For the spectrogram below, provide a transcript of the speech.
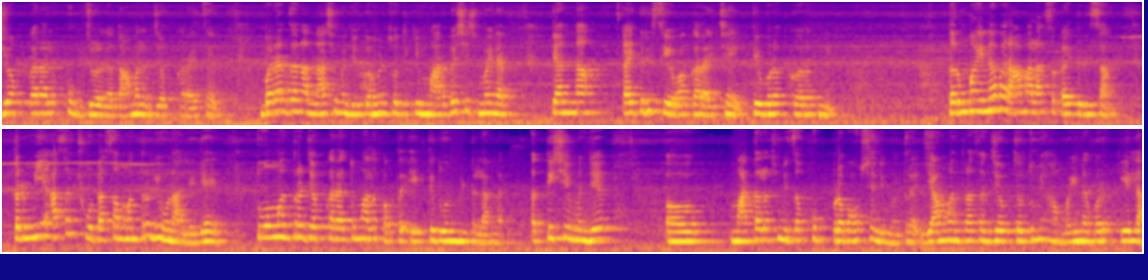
जप करायला खूप जळ जातं आम्हाला जप करायचं आहे. बऱ्याच जणांना असे म्हणजे कमेंट्स होते की मार्गशीर्ष महिन्यात त्यांना काहीतरी सेवा करायची आहे ते व्रत करत नाही. तर महिनाभर आम्हाला असं काहीतरी सांग. तर मी असा छोटासा मंत्र घेऊन आलेली आहे. तो मंत्र जप करायला तुम्हाला फक्त एक ते दोन मिनटं लागणार. अतिशय म्हणजे माता लक्ष्मीचा खूप प्रभावशाली मंत्र आहे. या मंत्राचा जप जर तुम्ही हा महिनाभर केला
